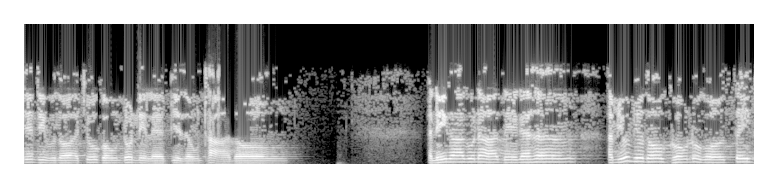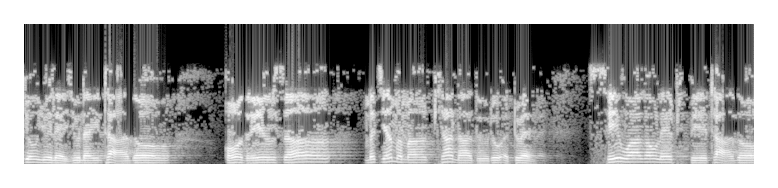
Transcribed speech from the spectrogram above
ခြင်းတည်းဟူသောအကျိုးကုန်တို့နှင့်လည်းပြည့်စုံထသောအနိငါကုဏသင်္ကဟံအမျိုးမျိုးသောဂုံတို့ကိုသိမ့်ကြုံ၍လည်းယူနိုင်ထသောဩဒရင်စာမကြမ်းမမာဖြာနာသူတို့အတွက်စေဝါကောင်းလည်းပေထသော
